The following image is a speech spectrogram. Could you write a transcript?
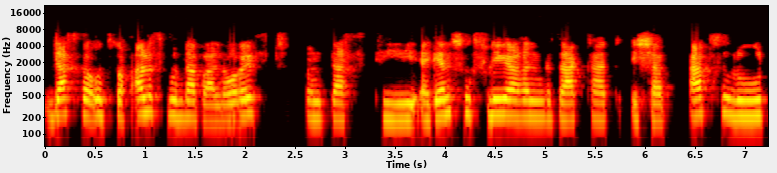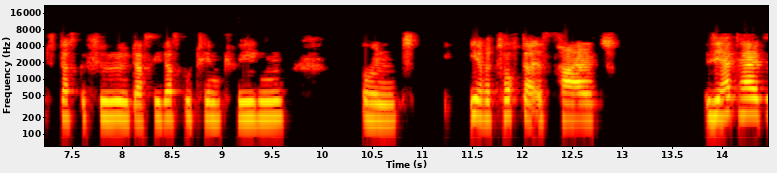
dass bei uns doch alles wunderbar läuft und dass die Ergänzungspflegerin gesagt hat, ich habe absolut das Gefühl, dass sie das gut hinkriegen und ihre Tochter ist halt, sie hat halt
